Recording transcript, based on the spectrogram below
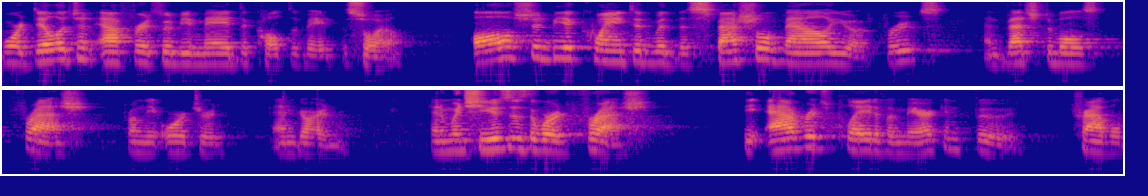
more diligent efforts would be made to cultivate the soil. All should be acquainted with the special value of fruits and vegetables fresh from the orchard and garden. And when she uses the word fresh, the average plate of American food traveled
